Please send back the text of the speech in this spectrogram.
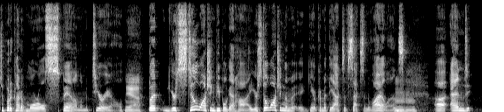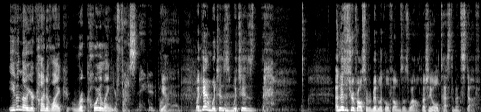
to put a kind of moral spin on the material. Yeah. But you're still watching people get high. You're still watching them, you know, commit the acts of sex and violence. Mm-hmm. Uh, and even though you're kind of like recoiling, you're fascinated by Yeah. it. Again, which is Mm-hmm. which is, and this is true for also for biblical films as well, Mm-hmm. especially Old Testament stuff,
